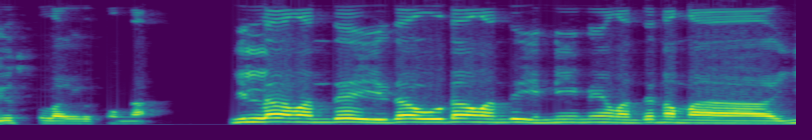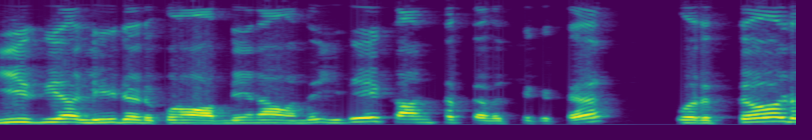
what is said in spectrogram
யூஸ்ஃபுல்லா இருக்குங்க. இல்ல வந்து இதை விட வந்து இனிமே வந்து நம்ம ஈஸியா லீட் எடுக்கணும் அப்படின்னா வந்து இதே கான்செப்டை வச்சுக்கிட்டு ஒரு தேர்ட்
